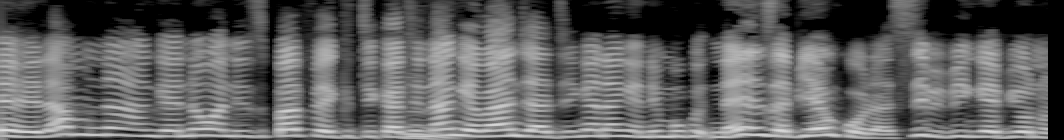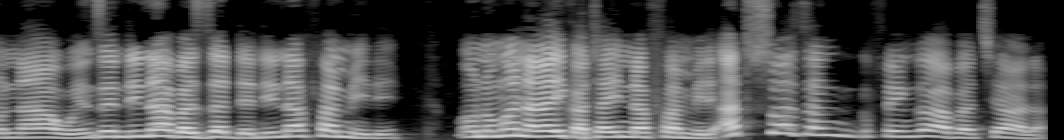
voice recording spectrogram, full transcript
era munange no one is perfect kati nange banjajinga nange ndi muku- naye nze byenkola si bibinga ebyono naawe nze ndina abazadde ndina famire ono mwana alayika talina famire atuswaza ffe ngaabakyala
